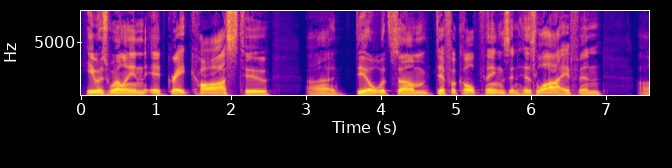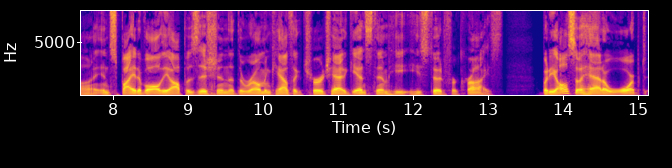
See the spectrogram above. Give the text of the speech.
he was willing at great cost to uh, deal with some difficult things in his life, and uh, in spite of all the opposition that the Roman Catholic Church had against him, he he stood for Christ. But he also had a warped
